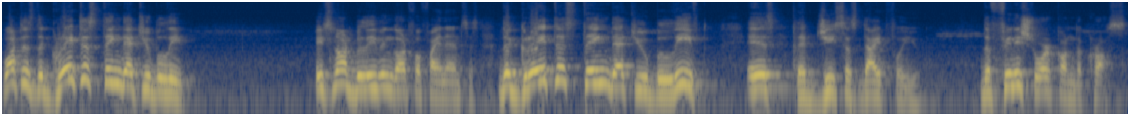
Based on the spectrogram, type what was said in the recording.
What is the greatest thing that you believe? It's not believing God for finances. The greatest thing that you believed is that Jesus died for you. The finished work on the cross.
